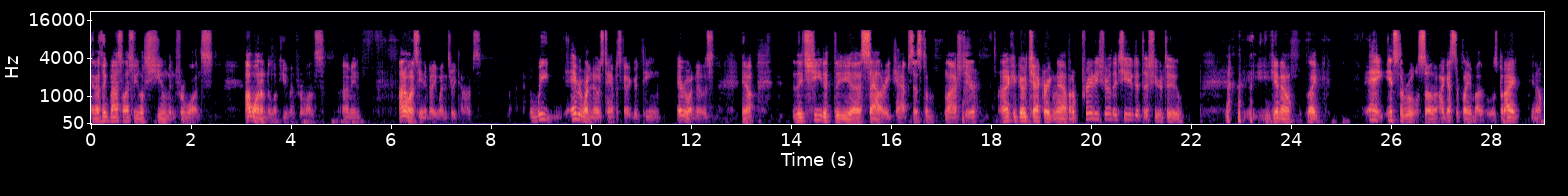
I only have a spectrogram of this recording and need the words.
and I think Vasilevskiy looks human for once. I want him to look human for once. I mean, I don't want to see anybody win three times. We everyone knows Tampa's got a good team. Everyone knows, you know, they cheated the uh, salary cap system last year. I could go check right now, but I'm pretty sure they cheated it this year too. you know, like, hey, it's the rules, so I guess they're playing by the rules. But I, you know,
